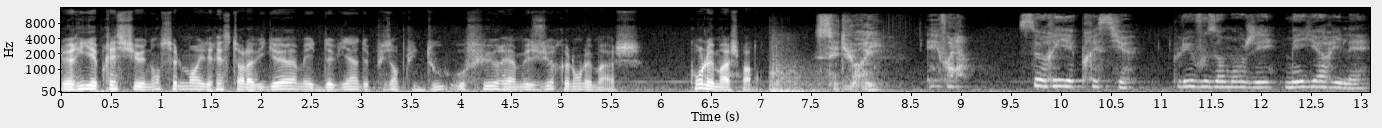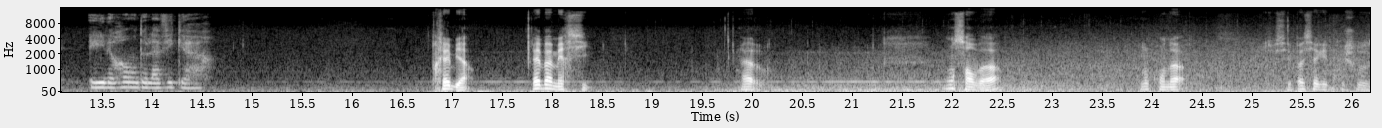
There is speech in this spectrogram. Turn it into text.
Le riz est précieux, non seulement il restaure la vigueur, mais il devient de plus en plus doux au fur et à mesure que l'on le mâche. Qu'on le mâche, pardon. C'est du riz Et voilà. Ce riz est précieux. Plus vous en mangez, meilleur il est, et il rend de la vigueur. Très bien. Eh ben merci. Alors. On s'en va. Donc on a... Je sais pas s'il y a quelque chose.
